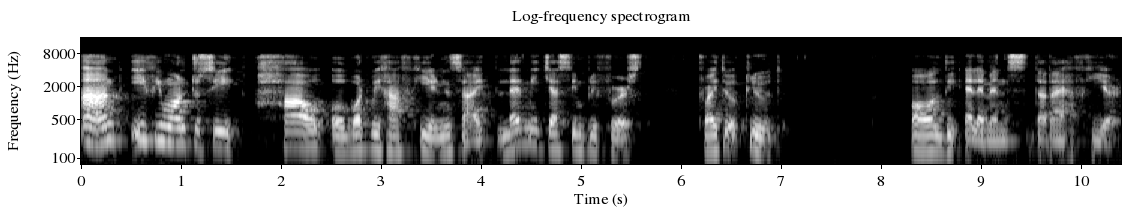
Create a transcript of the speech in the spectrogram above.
And if you want to see how or what we have here inside, let me just simply first try to occlude all the elements that I have here.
